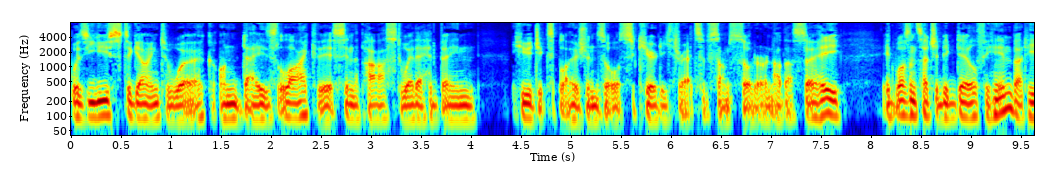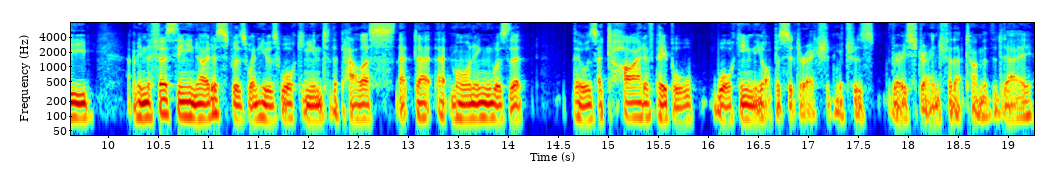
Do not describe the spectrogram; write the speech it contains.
was used to going to work on days like this in the past where there had been huge explosions or security threats of some sort or another. So he it wasn't such a big deal for him, but he I mean the first thing he noticed was when he was walking into the palace that that, that morning was that there was a tide of people walking in the opposite direction, which was very strange for that time of the day.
